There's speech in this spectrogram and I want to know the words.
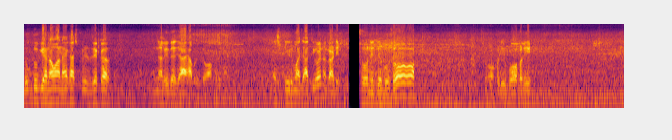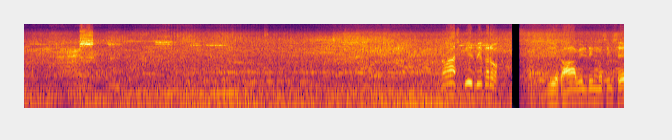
ડુગડુગિયા નવા નાખ્યા સ્પીડ બ્રેકર એના લીધે જાય આપણી ચોકડી. સ્પીડમાં જાતી હોય ને ગાડી. નીચે ઘૂસો. ચોકડી બોકડી. નવા સ્પીડ બ્રેકરો એક આ વેલ્ડિંગ મશીન છે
